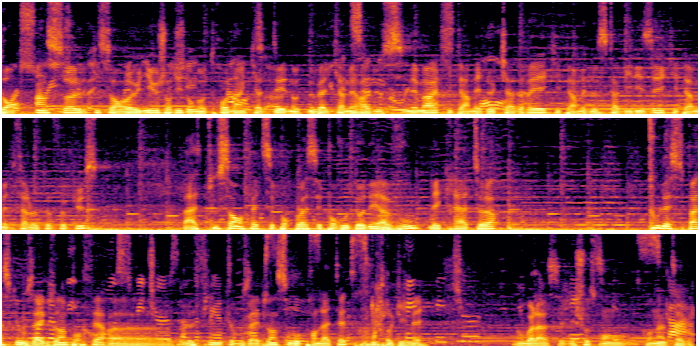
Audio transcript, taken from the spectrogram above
dans un seul qui sont réunis aujourd'hui dans notre Ronin 4D, notre nouvelle caméra du cinéma qui permet de cadrer, qui permet de stabiliser, qui permet de faire l'autofocus. Bah, tout ça en fait c'est pourquoi C'est pour vous donner à vous, les créateurs, tout l'espace que vous avez besoin pour faire euh, le film que vous avez besoin sans vous prendre la tête, entre guillemets. Donc voilà, c'est des choses qu'on qu'on intègre.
